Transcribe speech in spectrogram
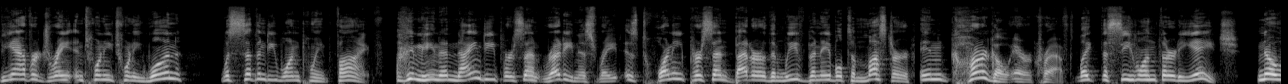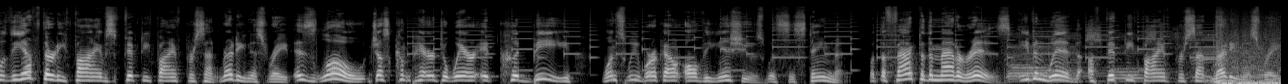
The average rate in 2021 was 71.5. I mean, a 90% readiness rate is 20% better than we've been able to muster in cargo aircraft like the C 130H. No, the F 35's 55% readiness rate is low just compared to where it could be once we work out all the issues with sustainment. But the fact of the matter is, even with a 55% readiness rate,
